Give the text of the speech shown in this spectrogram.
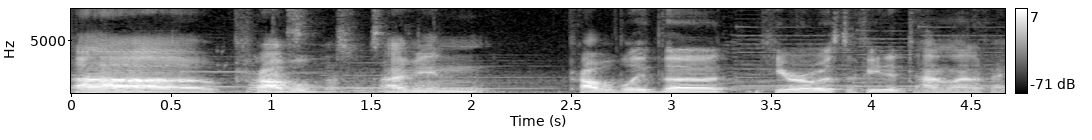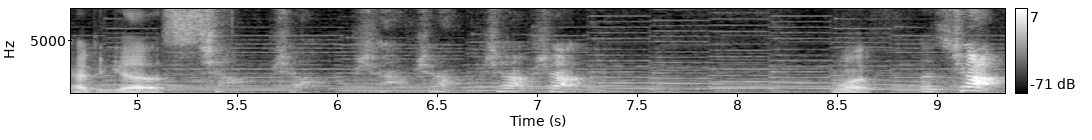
Uh, probably. I mean, probably the hero is defeated timeline. If I had to guess. Chop, chop, chop, chop, chop, chop. What? Let's chop.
